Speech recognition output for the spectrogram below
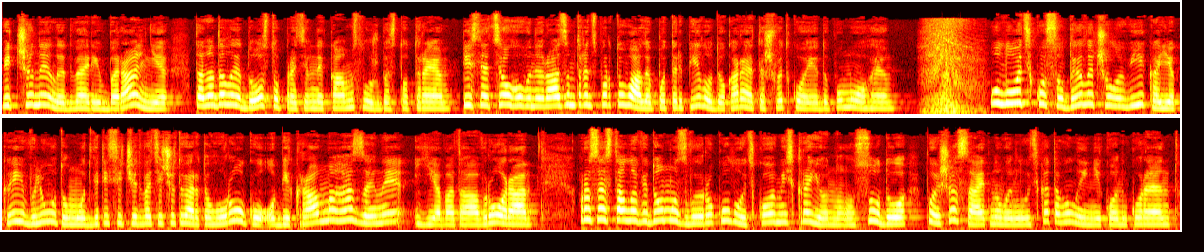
відчинили двері вбиральні та надали доступ працівникам служби 103. Після цього вони разом транспортували потерпілу до карети швидкої допомоги. У Луцьку судили чоловіка, який в лютому 2024 року обікрав магазини Єва та Аврора. Про це стало відомо з вироку Луцького міськрайонного суду. Пише сайт новин Луцька та Волині конкурент.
